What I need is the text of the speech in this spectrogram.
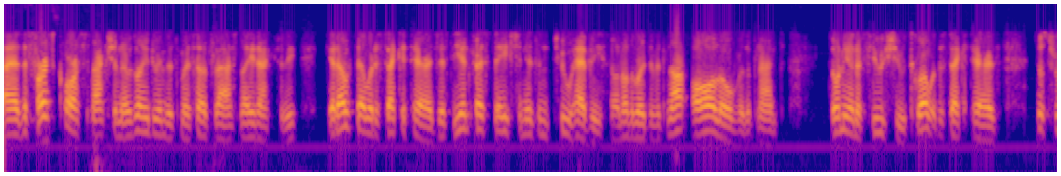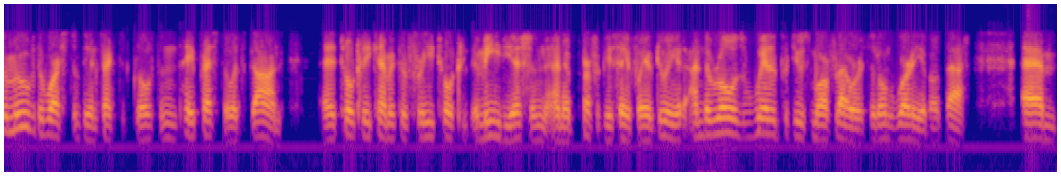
uh, the first course of action, I was only doing this myself last night actually, get out there with a secateurs. If the infestation isn't too heavy, so in other words, if it's not all over the plant, it's only on a few shoots, go out with the secateurs, just remove the worst of the infected growth, and hey presto, it's gone. Uh, totally chemical free, totally immediate, and, and, a perfectly safe way of doing it. And the rose will produce more flowers, so don't worry about that. Um,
